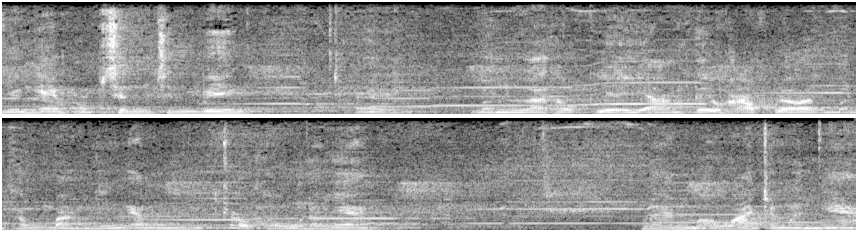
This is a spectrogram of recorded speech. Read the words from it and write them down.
Những em học sinh sinh viên. Đấy, mình là thuộc về dạng tiểu học rồi mình không bằng những anh cao thủ đâu nha. Mấy anh bỏ qua cho mình nha.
